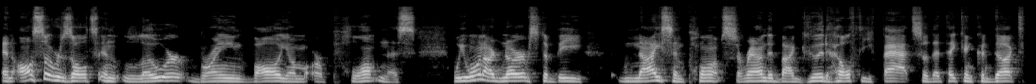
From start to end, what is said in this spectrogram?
and also results in lower brain volume or plumpness. We want our nerves to be nice and plump, surrounded by good, healthy fat, so that they can conduct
